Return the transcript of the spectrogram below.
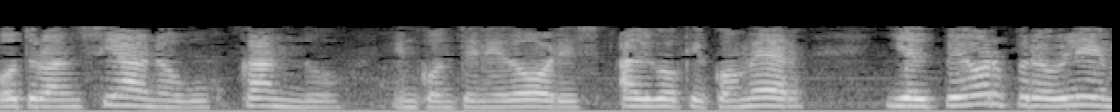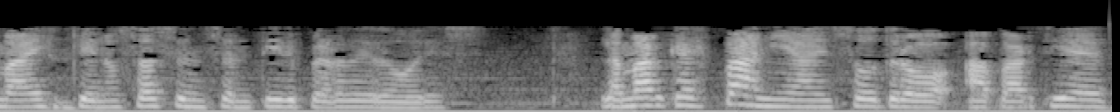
otro anciano buscando en contenedores algo que comer y el peor problema es que nos hacen sentir perdedores. La marca España es otro apartier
